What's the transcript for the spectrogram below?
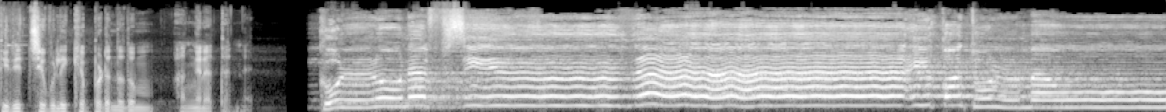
തിരിച്ചു വിളിക്കപ്പെടുന്നതും അങ്ങനെ തന്നെ كل نفس ذائقة الموت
